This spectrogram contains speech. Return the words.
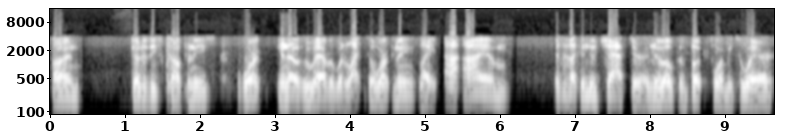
fun, go to these companies, work. You know, whoever would like to work me. Like I, I am. This is like a new chapter, a new open book for me to where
